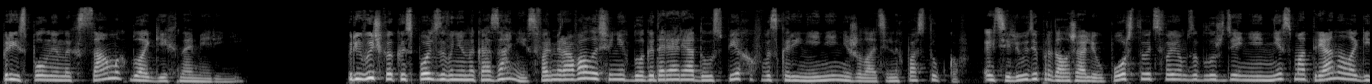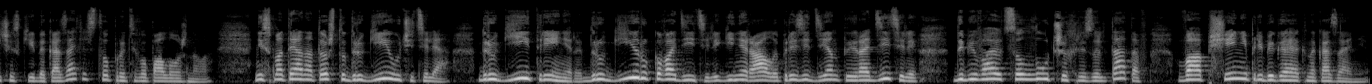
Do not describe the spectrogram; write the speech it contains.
преисполненных самых благих намерений. Привычка к использованию наказаний сформировалась у них благодаря ряду успехов в искоренении нежелательных поступков. Эти люди продолжали упорствовать в своем заблуждении, несмотря на логические доказательства противоположного. Несмотря на то, что другие учителя, другие тренеры, другие руководители, генералы, президенты и родители добиваются лучших результатов, вообще не прибегая к наказанию.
